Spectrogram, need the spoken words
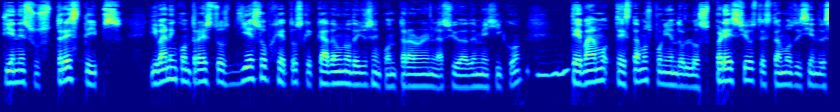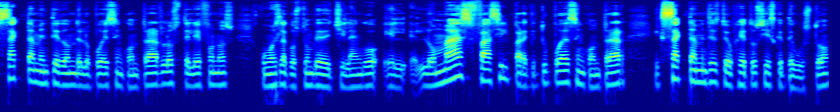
tiene sus tres tips y van a encontrar estos 10 objetos que cada uno de ellos encontraron en la Ciudad de México. te, vamos, te estamos poniendo los precios, te estamos diciendo exactamente dónde lo puedes encontrar, los teléfonos, como es la costumbre de Chilango, el, lo más fácil para que tú puedas encontrar exactamente este objeto si es que te gustó.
